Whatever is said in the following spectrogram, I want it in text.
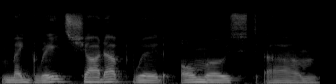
my grades shot up with almost um,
